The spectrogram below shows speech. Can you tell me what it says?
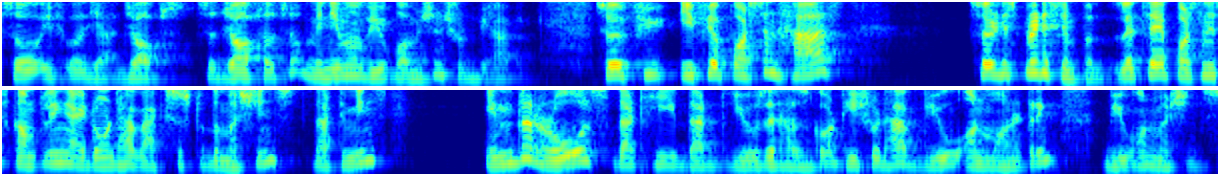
so if yeah jobs. So jobs also minimum view permission should be having. So if you if your person has so it is pretty simple. Let's say a person is complaining i don't have access to the machines. That means in the roles that he that user has got he should have view on monitoring view on machines.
